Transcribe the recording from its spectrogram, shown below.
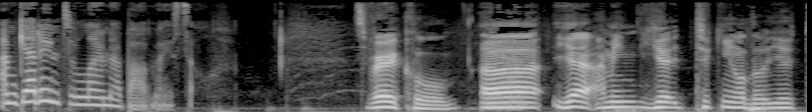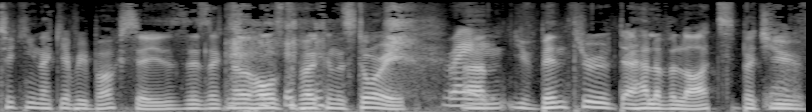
I'm getting to learn about myself. It's very cool. Uh, yeah, I mean, you're ticking all the, you're ticking like every box there. There's, like no holes to poke in the story. Right. Um, you've been through a hell of a lot, but Yeah. you've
